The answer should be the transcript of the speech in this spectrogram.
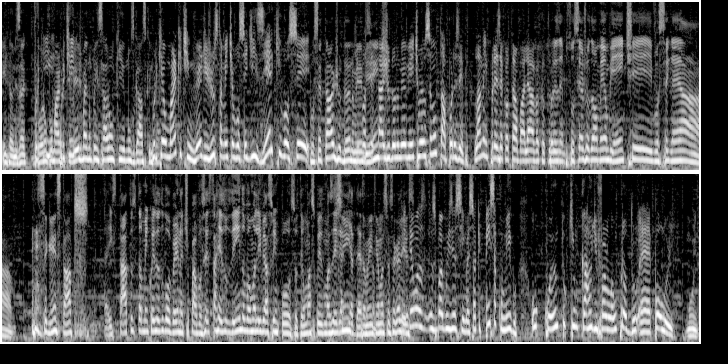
Então, eles foram pro marketing porque- verde, mas não pensaram que nos gastos que eles Porque o marketing verde justamente é você dizer que você Você tá ajudando o meio você ambiente. tá ajudando o meio ambiente, mas você não tá. Por exemplo, lá na empresa que eu trabalhava, que eu tô... Por exemplo, se você ajudar o meio ambiente, você ganha Você ganha status. É, status e também coisa do governo. Tipo, ah, você está reduzindo, vamos aliviar seu imposto. Tem umas coisas, umas regalias dessas. também tem umas regalias. tem umas- uns bagulhos assim, mas só que pensa comigo o quanto que um carro de Fórmula 1 produ é, polui. Muito.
